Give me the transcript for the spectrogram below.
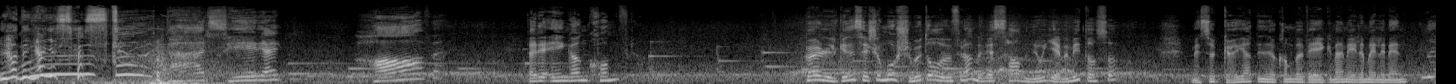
Jeg hadde en gang en søster. Der ser jeg havet der jeg en gang kom fra. Bølgene ser så morsomme ut ovenfra, men jeg savner jo hjemmet mitt også. Men så gøy at jeg kan bevege meg mellom elementene.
